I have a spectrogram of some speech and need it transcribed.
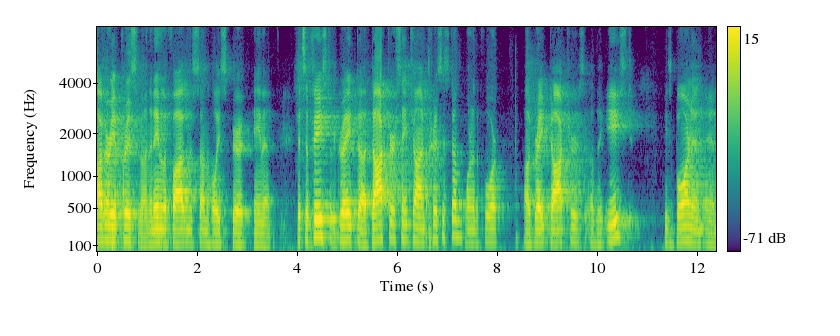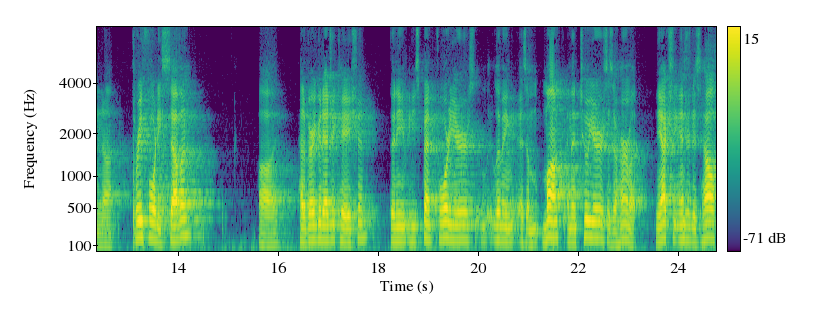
Ave Maria Purissima. In the name of the Father, and the Son, and the Holy Spirit. Amen. It's a feast of the great uh, doctor, St. John Chrysostom, one of the four uh, great doctors of the East. He's born in, in uh, 347, uh, had a very good education. Then he, he spent four years living as a monk and then two years as a hermit. And he actually injured his health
